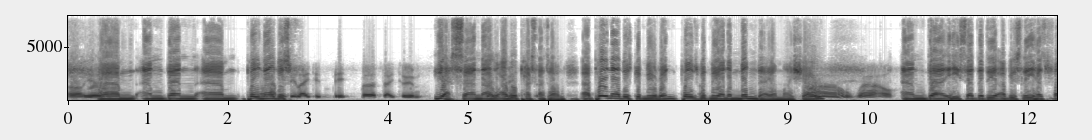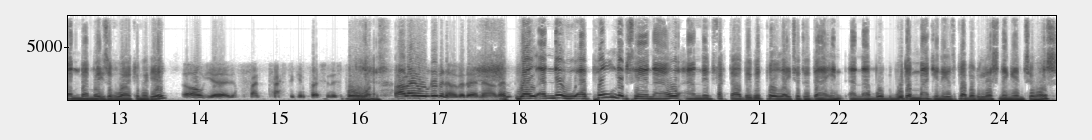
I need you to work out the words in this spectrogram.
Oh yeah. Um, and then um, Paul Melba's belated birthday. Yes, and I, I will pass that on. Uh, Paul Melba's given me a ring. Paul's with me on a Monday on my show, Oh wow. and uh, he said that he obviously has fond memories of working with you. Oh Paul. Yes. Are they all living over there now then? Well, uh, no, uh, Paul lives here now, and in fact, I'll be with Paul later today, and I would, would imagine he's probably listening in to us.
